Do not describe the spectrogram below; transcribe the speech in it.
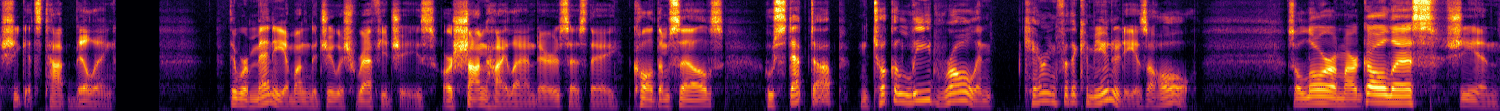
She gets top billing. There were many among the Jewish refugees, or Shanghailanders as they called themselves, who stepped up and took a lead role in caring for the community as a whole. So Laura Margolis, she and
